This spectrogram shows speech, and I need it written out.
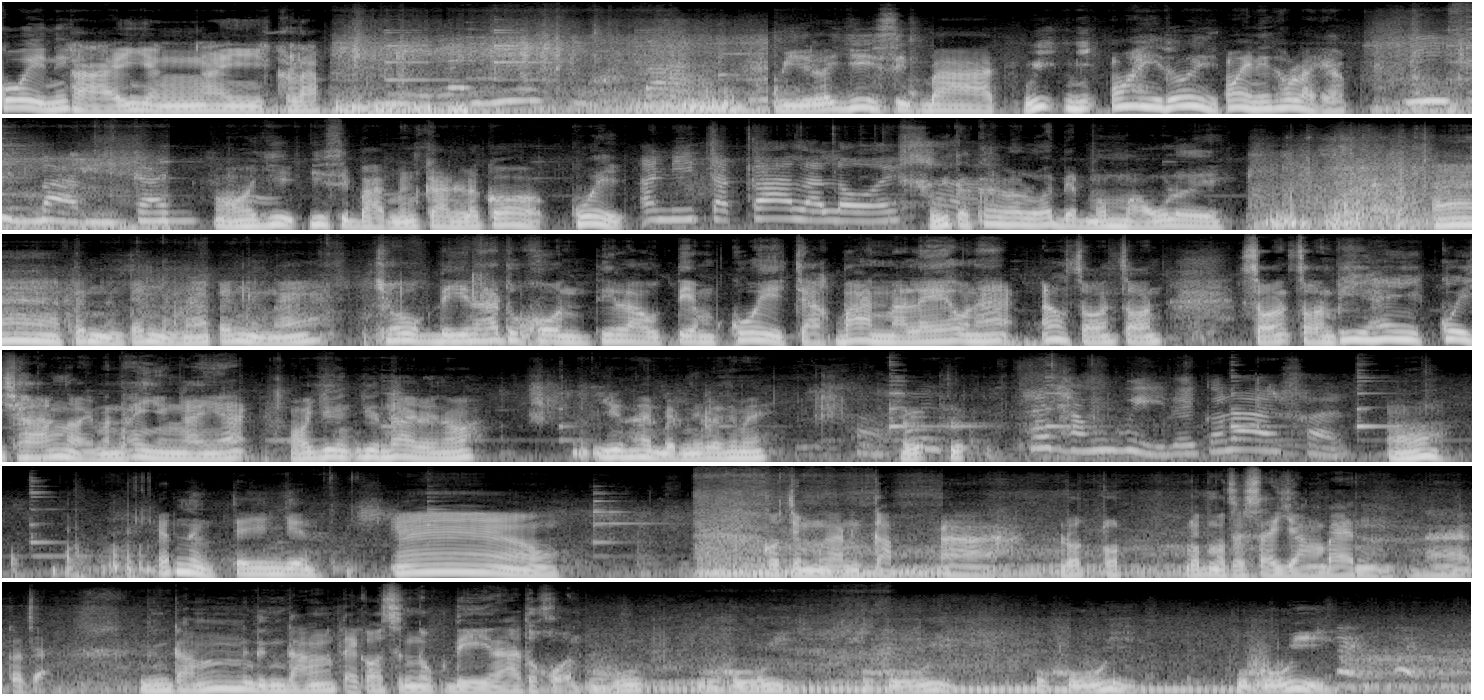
กล้วยนี่ขายยังไงครับหวีละยี่สิบบาทหวีละยี่สิบบาทวิมีอ้อยด้วย อ้อยนี่เท่าไหร่ครับ ยี่สิบบาทเหมือนกัน อ๋อยี่ยี่สิบาทเหมือนกัน แล้วก็กล้วยอันนี้ตะกร้าละร้อยค่ะอุ้ยตะกร้าละร้อยแบบเหมาๆเลย อ่าเป็นหนึ่งเป็นหนึ่งนะเป็นหนึ่งนะ โชคดีนะทุกคนที่เราเตรียมกล้วยจากบ้านมาแล้วนะเอ้าสอนสอนสอนสอนพี่ให้กล้วยช้างหน่อยมันให้ยังไงฮะอ๋อยื่นยื่นได้เลยเนาะยื่นให้แบบนี้เลยใช่ไหมค่ะหรือหรือให้ทั้งหวี เลยก็ได้ค่ะ อ๋อแป๊บหนึ่งใจเย็นๆ อ้าว ก็จะเหมือนกับอ่ารถรถรถมอเตอร์ไซค์ยางแบนนะฮะก็จะดึงดังดึงดัง แต่ก็สนุกดีนะทุกคนโอ้โหโอ้โหโอ้โหโอ้โหโอ้โห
